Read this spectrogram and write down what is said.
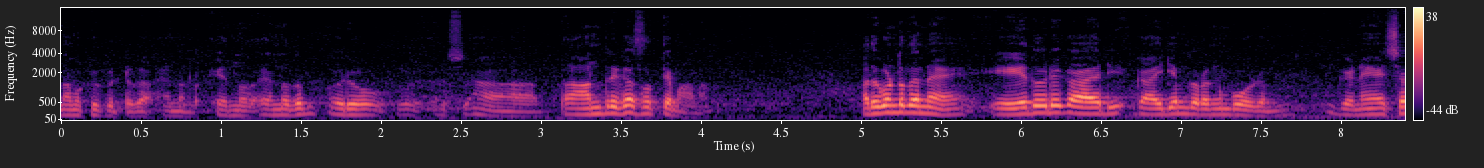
നമുക്ക് കിട്ടുക എന്നുള്ള എന്നതും ഒരു താന്ത്രിക സത്യമാണ്. അതുകൊണ്ട് തന്നെ ഏതൊരു കാര്യ കാര്യം തുടങ്ങുമ്പോഴും ഗണേശ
